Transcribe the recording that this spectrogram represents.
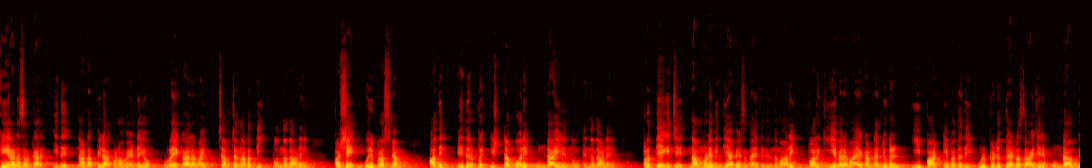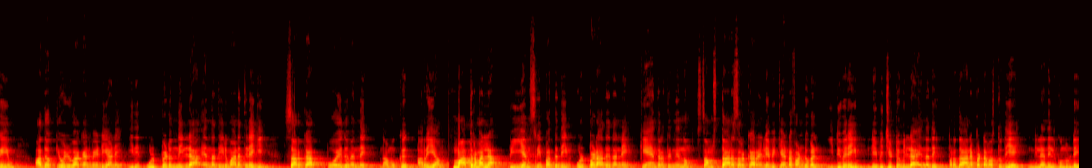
കേരള സർക്കാർ ഇത് നടപ്പിലാക്കണോ വേണ്ടയോ കുറേ കാലമായി ചർച്ച നടത്തി വന്നതാണ്. പക്ഷേ ഒരു പ്രശ്നം അതിൽ എതിർപ്പ് ഇഷ്ടം പോലെ ഉണ്ടായിരുന്നു എന്നതാണ്. പ്രത്യേകിച്ച് നമ്മുടെ വിദ്യാഭ്യാസ നയത്തിൽ നിന്ന് മാറി വർഗീയപരമായ കണ്ടന്റുകൾ ഈ പാഠ്യപദ്ധതിയിൽ ഉൾപ്പെടുത്തേണ്ട സാഹചര്യം ഉണ്ടാവുകയും അതൊക്കെ ഒഴിവാക്കാൻ വേണ്ടിയാണ് ഇതിൽ ഉൾപ്പെടുന്നില്ല എന്ന തീരുമാനത്തിലേക്ക് സർക്കാർ പോയതുമെന്ന് നമുക്ക് അറിയാം. മാത്രമല്ല പി എം ശ്രീ പദ്ധതിയിൽ ഉൾപ്പെടാതെ തന്നെ കേന്ദ്രത്തിൽ നിന്നും സംസ്ഥാന സർക്കാരിന് ലഭിക്കേണ്ട ഫണ്ടുകൾ ഇതുവരെയും ലഭിച്ചിട്ടുമില്ല എന്നത് പ്രധാനപ്പെട്ട വസ്തുതയായി നിലനിൽക്കുന്നുണ്ട്.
